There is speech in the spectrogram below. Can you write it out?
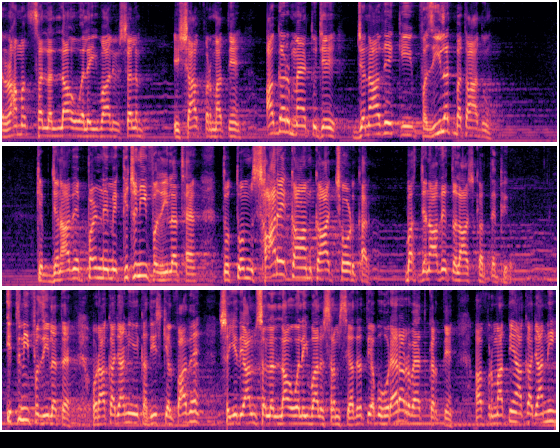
رحمت صلی اللہ علیہ وآلہ وسلم ارشاد فرماتے ہیں، اگر میں تجھے جنازے کی فضیلت بتا دوں کہ جنازے پڑھنے میں کتنی فضیلت ہے، تو تم سارے کام کاج چھوڑ کر بس جنازے تلاش کرتے پھرو۔ اتنی فضیلت ہے۔ اور آقا جانی ایک حدیث کے الفاظ ہیں۔ سید عالم صلی اللہ علیہ وآلہ وسلم سے حضرت ابو حریرہ روایت کرتے ہیں۔ آپ فرماتے ہیں آقا جانی،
